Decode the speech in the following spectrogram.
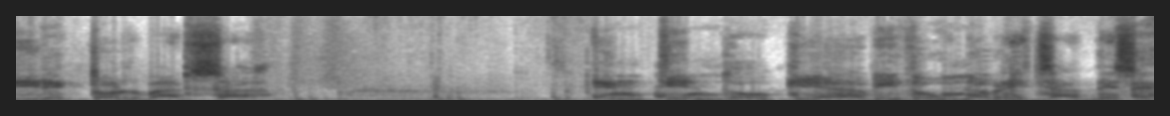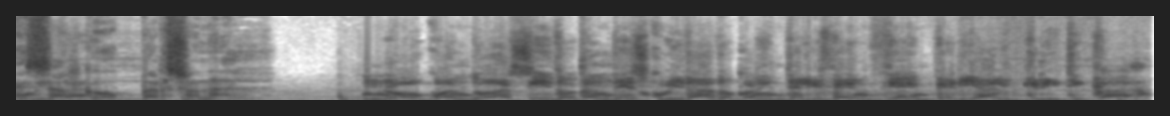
Director Barça. Entiendo que ha habido una brecha de Es seguridad. algo personal. No cuando ha sido tan descuidado con inteligencia imperial crítica.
